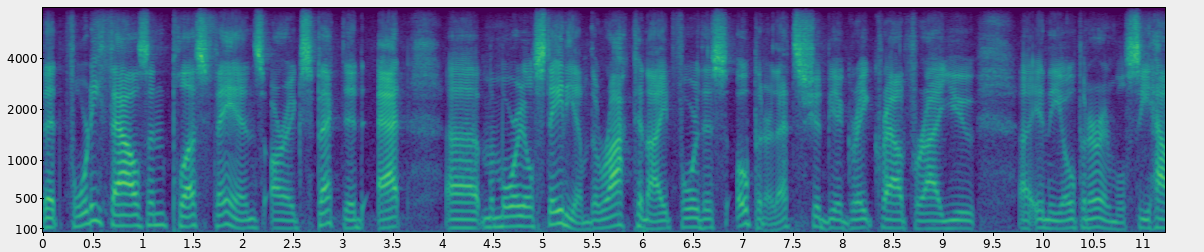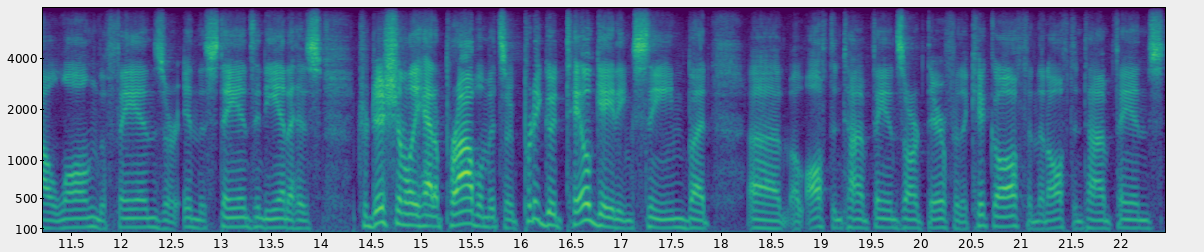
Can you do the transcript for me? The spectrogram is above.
that 40,000 plus fans are expected at uh, Memorial Stadium, the Rock tonight for this opener. That should be a great crowd for IU uh, in the opener, and we'll see how long the fans are in the stands. Indiana has traditionally had a problem. It's a pretty good tailgating scene, but uh, oftentimes fans aren't there for the kickoff, and then oftentimes fans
